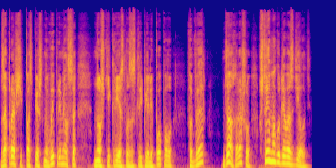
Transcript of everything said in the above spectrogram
Заправщик поспешно выпрямился, ножки кресла заскрипели по полу. «ФБР? Да, хорошо. Что я могу для вас сделать?»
